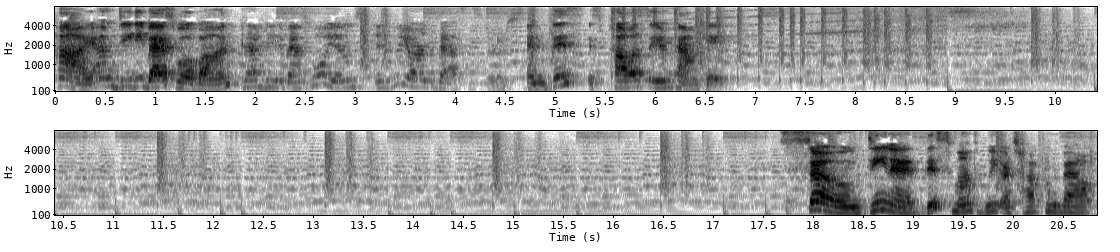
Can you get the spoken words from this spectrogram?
Hi, I'm Dee Dee Bass Wilbon. And I'm Dina Bass Williams, and we are the Bass Sisters. And this is Policy and Pound Cake. So, Dina, this month we are talking about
